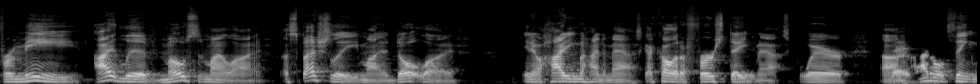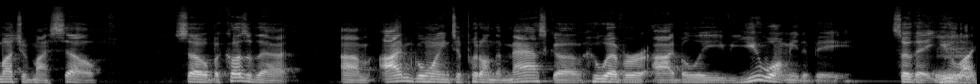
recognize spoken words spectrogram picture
for me, I lived most of my life, especially my adult life, you know, hiding behind a mask. I call it a first date Mm. mask, where um, Right. I don't think much of myself. So because of that, um, I'm going to put on the mask of whoever I believe you want me to be, so that you Mhm. like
